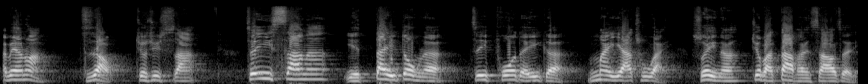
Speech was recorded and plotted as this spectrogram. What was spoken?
阿边诺只好就去杀。这一杀呢，也带动了这一波的一个卖压出来，所以呢，就把大盘杀到这里。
